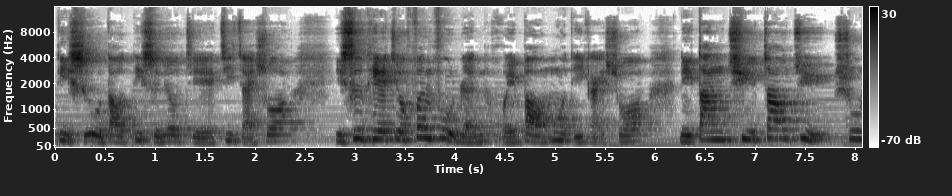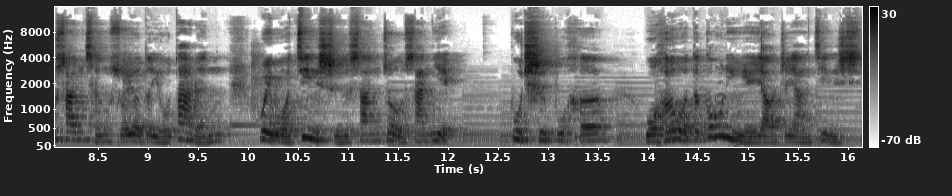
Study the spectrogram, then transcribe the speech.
第十五到第十六节记载说。以斯帖就吩咐人回报莫迪改说：“你当去召聚苏山城所有的犹大人，为我进食三昼三夜，不吃不喝。我和我的宫女也要这样进食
